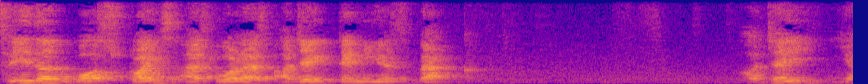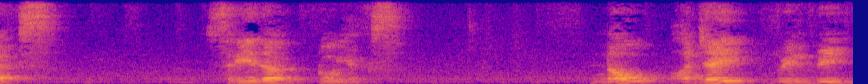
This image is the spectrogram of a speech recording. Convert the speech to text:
Sridhar was twice as old as Ajay 10 years back. Ajay X, Sridhar 2X. Now Ajay will be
